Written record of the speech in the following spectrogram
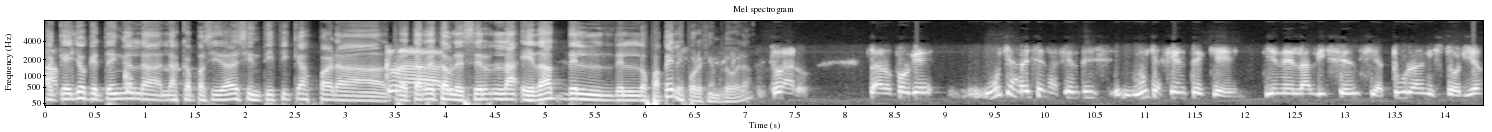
aquellos que tengan las capacidades científicas para tratar de establecer la edad del, de los papeles, por ejemplo, ¿verdad? Claro, claro, porque muchas veces la gente, mucha gente que tiene la licenciatura en historia,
